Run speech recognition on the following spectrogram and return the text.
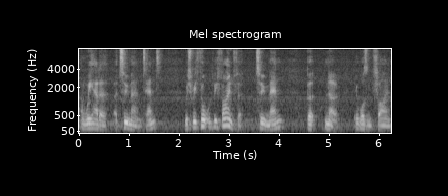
and we had a, a two man tent, which we thought would be fine for two men, but no, it wasn't fine.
